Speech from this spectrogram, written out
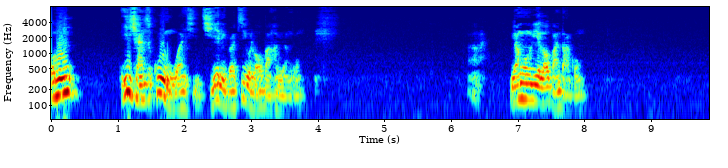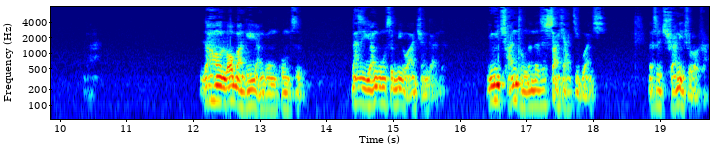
我们以前是雇佣关系，企业里边只有老板和员工，啊，员工给老板打工，然后老板给员工工资，但是员工是没有安全感的，因为传统的那是上下级关系，那是权力说了算，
